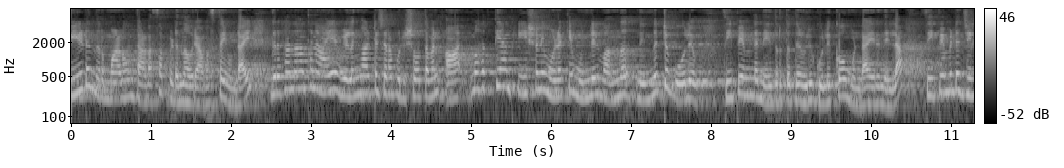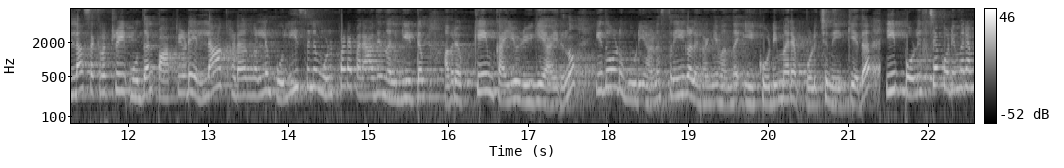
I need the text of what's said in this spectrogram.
വീട് നിർമ്മാണവും തടസ്സപ്പെടുന്ന ഒരു അവസ്ഥയുണ്ടായി ഗൃഹനാഥനായ വിളങ്ങാട്ടുചിറ പുരുഷോത്തമൻ ആത്മഹത്യാ ഭീഷണി മുഴക്കി മുന്നിൽ വന്ന് നിന്നിട്ട് പോലും സി പി എമ്മിന്റെ നേതൃത്വത്തിന് ഒരു കുലുക്കവും ഉണ്ടായിരുന്നില്ല. സി പി എമ്മിന്റെ ജില്ലാ സെക്രട്ടറി മുതൽ പാർട്ടിയുടെ എല്ലാ ഘടകങ്ങളിലും പോലീസിലും ഉൾപ്പെടെ പരാതി നൽകിയിട്ടും അവരൊക്കെയും കൈയൊഴിയുകയായിരുന്നു ഇതോടുകൂടിയാണ് സ്ത്രീകൾ ഇറങ്ങി വന്ന് ഈ കൊടിമരം പൊളിച്ചു നീക്കിയത്. ഈ പൊളിച്ച കൊടിമരം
